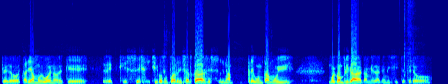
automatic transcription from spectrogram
pero estaría muy bueno de que, de que ese chico se pueda reinsertar. Es una pregunta muy, muy complicada también la que me hiciste, pero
